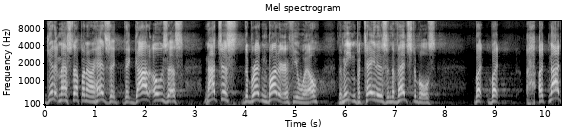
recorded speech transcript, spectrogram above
get it messed up in our heads that, that God owes us not just the bread and butter, if you will, the meat and potatoes and the vegetables, but, but uh, not,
